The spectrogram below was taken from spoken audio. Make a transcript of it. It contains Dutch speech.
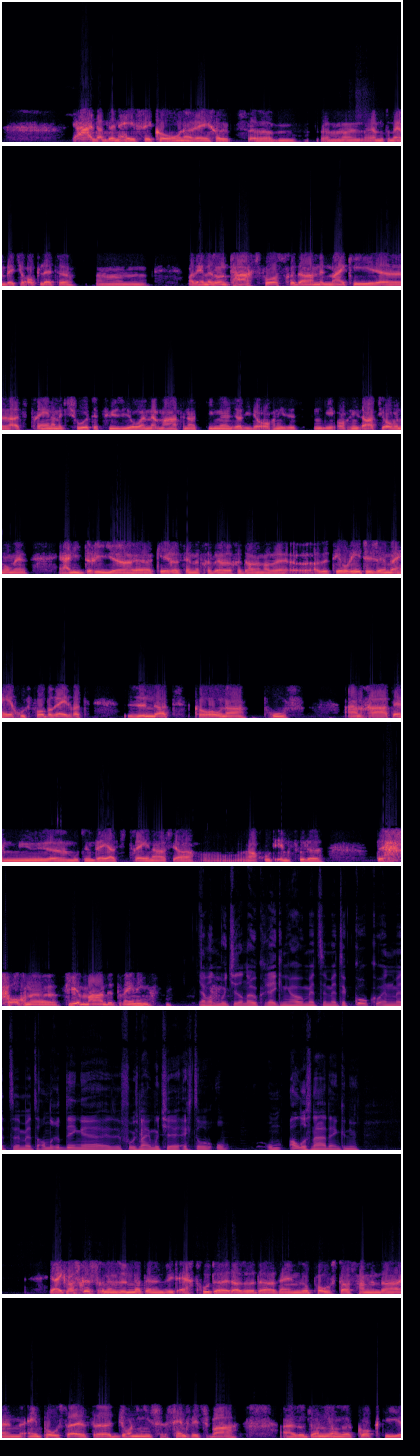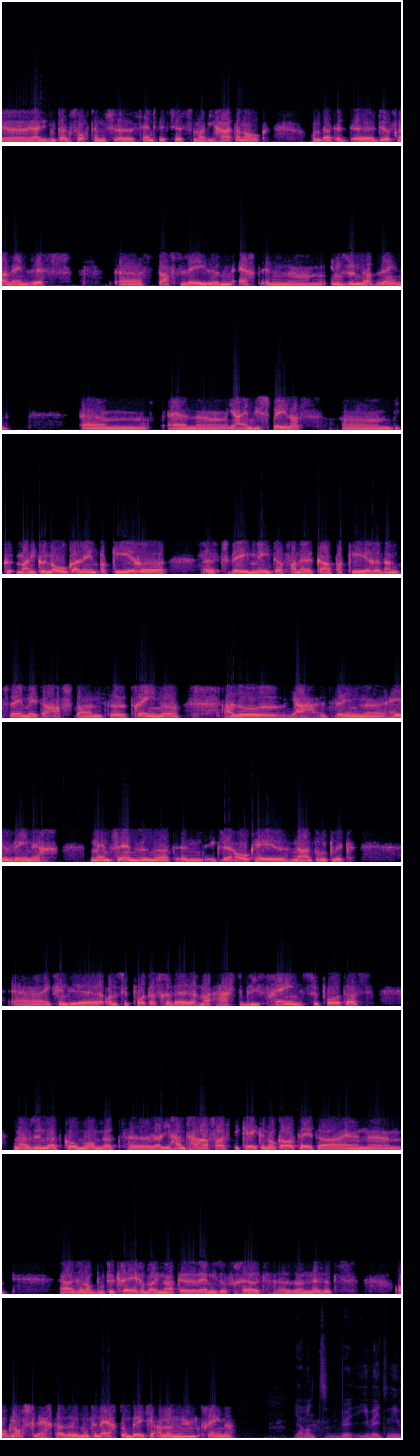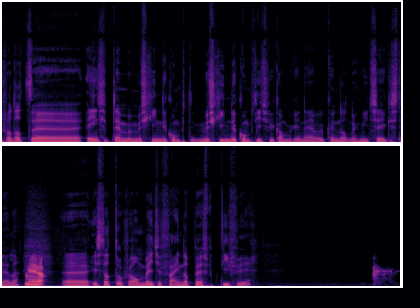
Ja, en dan zijn heel veel corona-regels. Um, um, daar moeten we een beetje opletten. Um, maar we hebben zo'n taskforce gedaan met Mikey als trainer, met Sjoerd de en met Maarten als teammanager die de organisatie, die organisatie overnomen heeft. Ja, die drie uh, keren zijn het geweldig gedaan. Also, also theoretisch zijn we heel goed voorbereid wat Zundert corona-proef aangaat. En nu uh, moeten wij als trainers ja, nou goed invullen de volgende vier maanden training. Ja, want moet je dan ook rekening houden met, met de kok en met, met andere dingen? Volgens mij moet je echt om, om alles nadenken nu. Ja, ik was gisteren in Zundert en het ziet echt goed uit. Also, daar zijn zo posters hangen daar. En één poster is uh, Johnny's Sandwich Bar. Also Johnny, onze kok, die, uh, ja, die doet dan ochtends uh, sandwiches, maar die gaat dan ook. Omdat het durven alleen zes stafleden echt in, um, in Zundert zijn. Um, en, ja, en die spelers. Um, die, maar die kunnen ook alleen parkeren uh, twee meter van elkaar parkeren, dan twee meter afstand uh, trainen. Also ja, het zijn uh, heel weinig mensen in Zundert. En ik zeg ook heel nadrukkelijk, ik vind onze supporters geweldig, maar alsjeblieft geen supporters naar Zundert komen, omdat ja, die handhavers, die keken ook altijd daar. En um, ja, als we nog boete kregen bij NAC, we hebben niet zoveel geld, dan is het ook nog slechter. We moeten echt een beetje anoniem trainen. Ja, want je weet in ieder geval dat uh, eh, 1 september misschien de, misschien de competitie weer kan beginnen. Hè? We kunnen dat nog niet zeker stellen. Ja. Uh, is dat toch wel een beetje fijn, dat perspectief weer?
